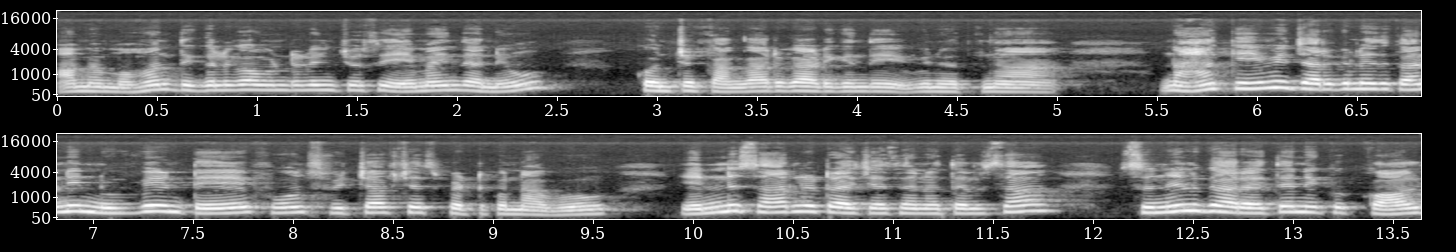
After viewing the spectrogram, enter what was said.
ఆమె మొహం దిగులుగా ఉండడం చూసి ఏమైందని కొంచెం కంగారుగా అడిగింది వినూత్న. నాకేమీ జరగలేదు కానీ నువ్వేంటే ఫోన్ స్విచ్ ఆఫ్ చేసి పెట్టుకున్నావు. ఎన్నిసార్లు ట్రై చేశానో తెలుసా? సునీల్ గారైతే నీకు కాల్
